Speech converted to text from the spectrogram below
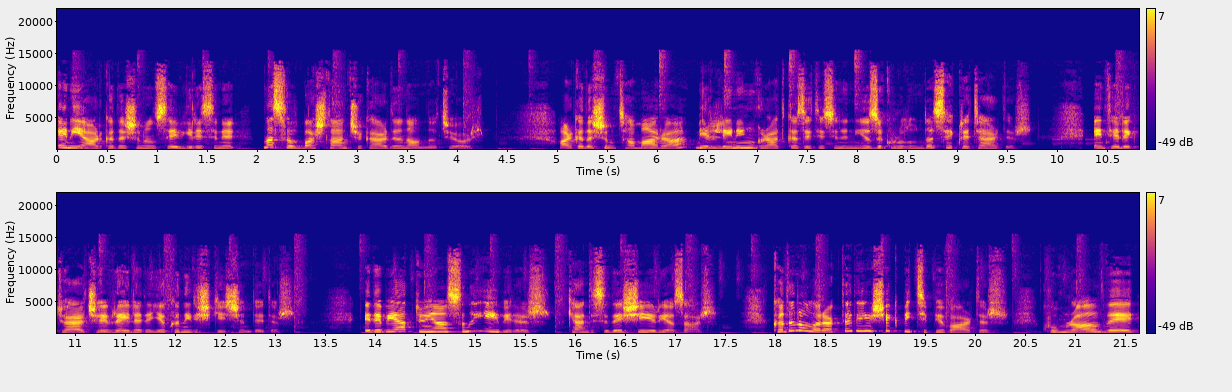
en iyi arkadaşının sevgilisini nasıl baştan çıkardığını anlatıyor. Arkadaşım Tamara bir Leningrad gazetesinin yazı kurulunda sekreterdir entelektüel çevreyle de yakın ilişki içindedir. Edebiyat dünyasını iyi bilir. Kendisi de şiir yazar. Kadın olarak da değişik bir tipi vardır. Kumral ve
